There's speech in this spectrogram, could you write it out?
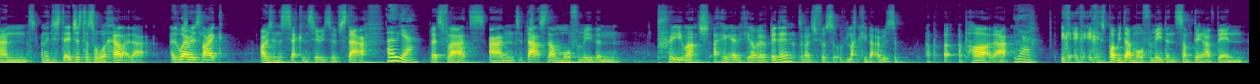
And and it just it just doesn't work out like that. And whereas like I was in the second series of Stath, Oh yeah, Let's Flats, and that's done more for me than pretty much I think anything I've ever been in. And I just feel sort of lucky that I was a, a, a part of that. yeah. It, it, it's probably done more for me than something I've been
